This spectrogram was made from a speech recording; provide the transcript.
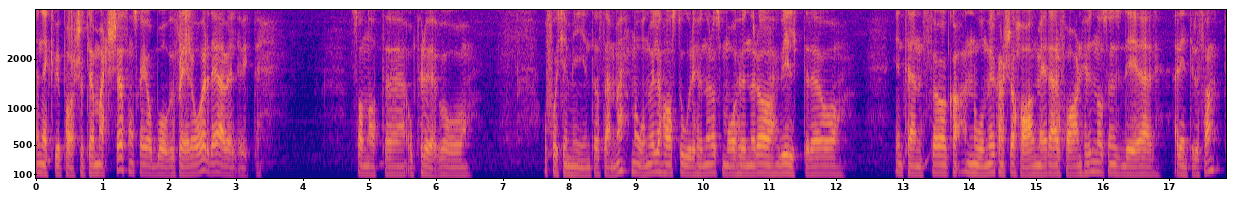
en ekvipasje til å matche, som skal jobbe over flere år, det er veldig viktig. Sånn at eh, å prøve å, å, få kjemien til å stemme. Noen vil ha store hunder og små hunder og viltere og intense. Og noen vil kanskje ha en mer erfaren hund og synes det er, er interessant.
